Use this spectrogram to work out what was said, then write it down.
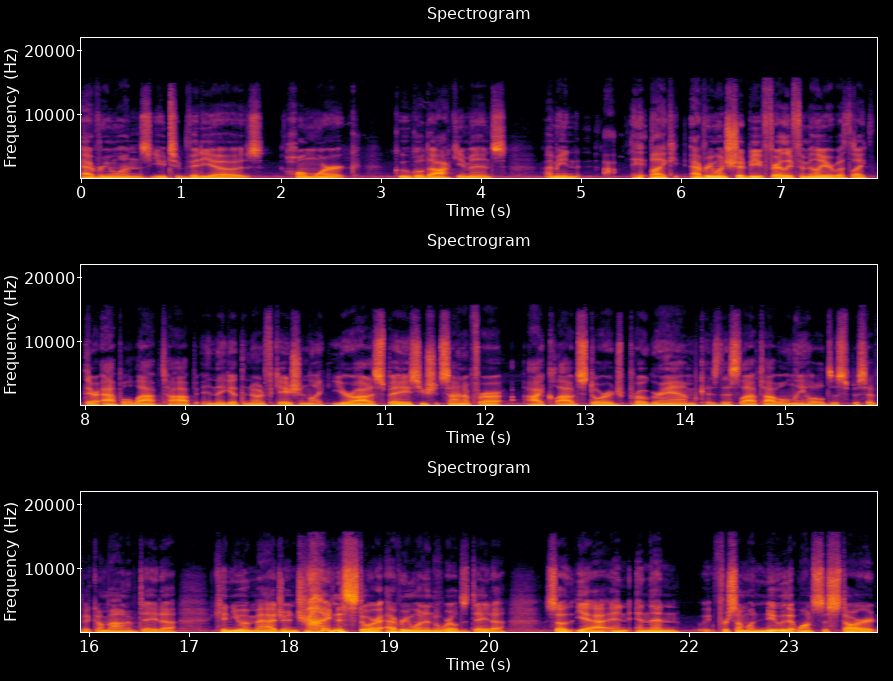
everyone's YouTube videos, homework, Google Documents? I mean, like everyone should be fairly familiar with like their Apple laptop and they get the notification like you're out of space, you should sign up for our iCloud storage program because this laptop only holds a specific amount of data. Can you imagine trying to store everyone in the world's data? So yeah, and and then for someone new that wants to start,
